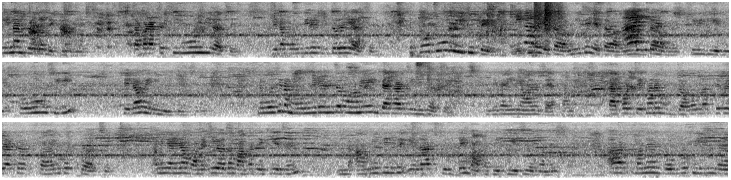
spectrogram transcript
এনার জন্য দেখেছি। তারপর একটা শিব মন্দির আছে, যেটা মন্দিরের ভিতরেই আছে। প্রচুর নিচুতে নিচুতে যেতে হবে নিচে যেতে হবে, নামতে হবে, সিঁড়ি দিয়ে দিয়ে। সরু সিঁড়ি, সেটাও ইনি নিচেছেন মানে বলছি না মন্দিরের ভিতরে অনেক দেখার জিনিস আছে, যেটা ইনি আমাদের দেখান। তারপর যেখানে জগন্নাথ দেবের একটা শয়নকক্ষ আছে, আমি জানি না, অনেকেই হয়তো মাথা দেখিয়েছেন আমি কিন্তু এনার থ্রুতেই মাথা দেখিয়েছি ওখানে। আর মানে বলব কি মানে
